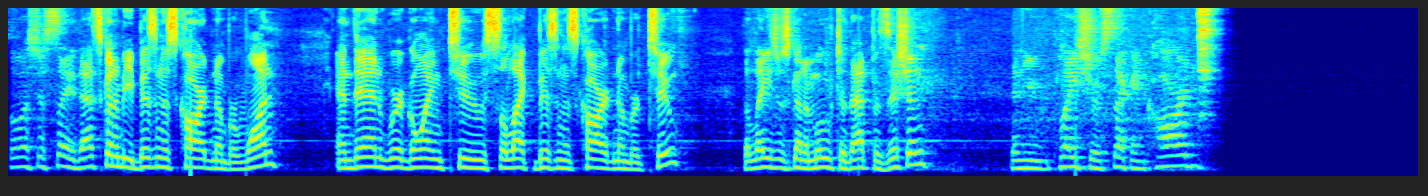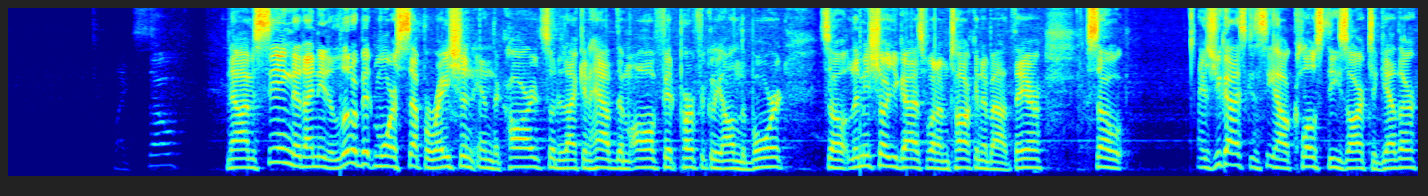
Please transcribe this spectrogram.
So let's just say that's going to be business card number one. And then we're going to select business card number two. The laser is going to move to that position. Then you place your second card. Like so. Now I'm seeing that I need a little bit more separation in the card so that I can have them all fit perfectly on the board. So let me show you guys what I'm talking about there. So as you guys can see how close these are together.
